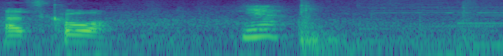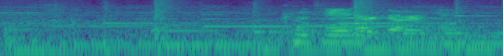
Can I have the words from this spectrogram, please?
That's cool. Yeah. Container gardening.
